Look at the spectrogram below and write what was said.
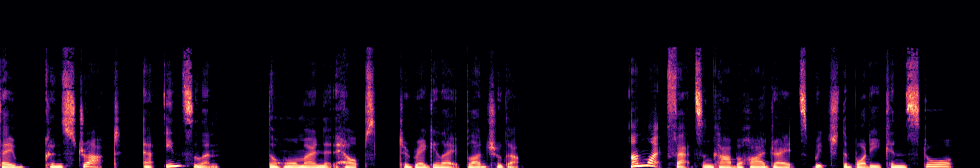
they construct our insulin, the hormone that helps to regulate blood sugar. Unlike fats and carbohydrates, which the body can store,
